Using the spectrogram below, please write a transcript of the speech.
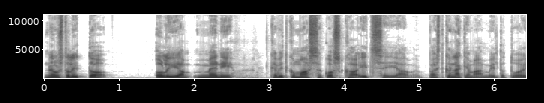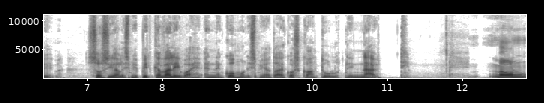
Neuvostoliitto oli ja meni. Kävitkö maassa koskaan itse ja pääsitkö näkemään, miltä tuo sosialismi, pitkä välivaihe ennen kommunismia, jota ei koskaan tullut, niin näytti? Mä oon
